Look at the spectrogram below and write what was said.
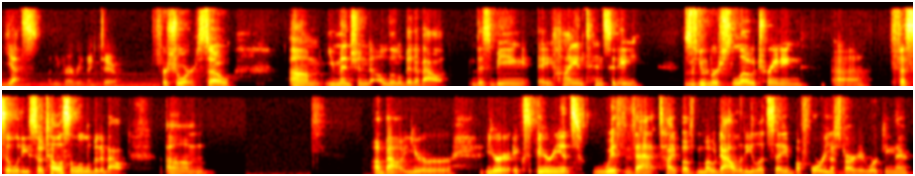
yes money for everything too. For sure. So um, you mentioned a little bit about this being a high intensity, mm-hmm. super slow training uh, facility. So tell us a little bit about um, about your your experience with that type of modality, let's say, before you started working there.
